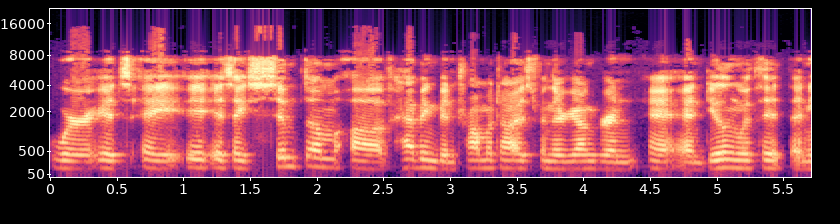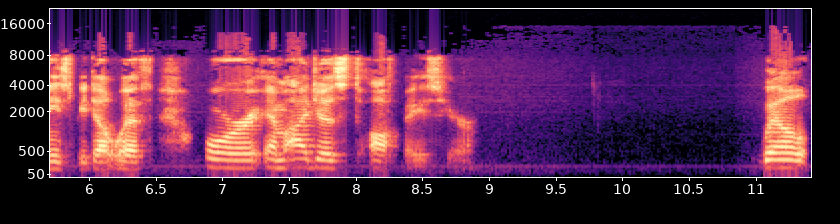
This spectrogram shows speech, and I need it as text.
Where it's a it's a symptom of having been traumatized when they're younger and, and dealing with it that needs to be dealt with, or am I just off base here? Well,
